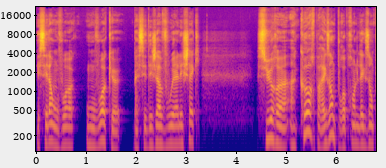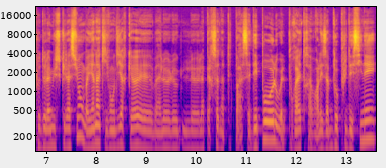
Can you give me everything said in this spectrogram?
Et c'est là où on voit, on voit que ben, c'est déjà voué à l'échec. Sur euh, un corps, par exemple, pour reprendre l'exemple de la musculation, il y en a qui vont dire que eh ben, la personne n'a peut-être pas assez d'épaules, ou elle pourrait être, avoir les abdos plus dessinés,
